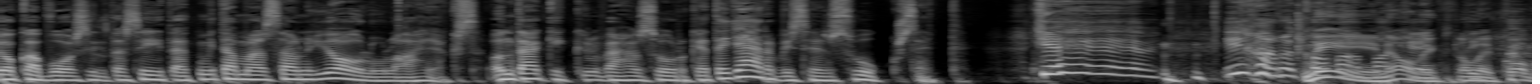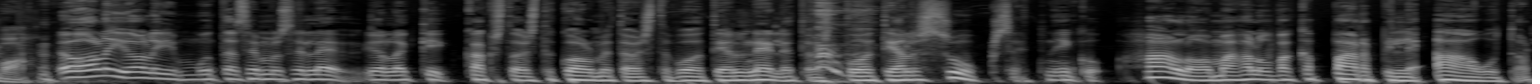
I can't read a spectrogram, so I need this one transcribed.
joka vuosilta siitä, että mitä mä oon saanut joululahjaksi. On tääkin kyllä vähän surkea, että Järvisen sukset. Jee, ihana kova niin, ne oli, paketti. ne oli kova. Oli, oli, mutta semmoiselle jollekin 12-13-vuotiaalle, 14-vuotiaalle sukset. Niin kuin, haloo, mä haluan vaikka parpille auton.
